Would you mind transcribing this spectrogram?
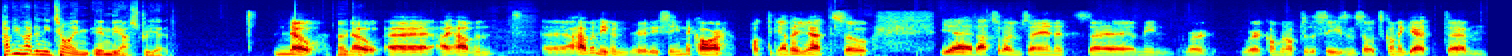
have you had any time in the Astra yet? No, okay. no, uh, I haven't. Uh, I haven't even really seen the car put together yet. So, yeah, that's what I'm saying. It's. Uh, I mean, we're we're coming up to the season, so it's going to get. Um,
